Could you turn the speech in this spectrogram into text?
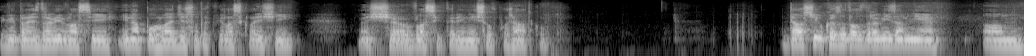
jak vypadají zdraví vlasy i na pohled, že jsou takový lesklejší než vlasy, které nejsou v pořádku. Další ukazatel zdraví za mě um,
